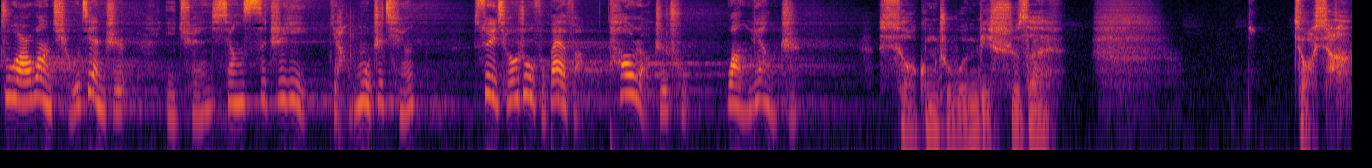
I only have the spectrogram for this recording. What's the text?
珠儿望求见之，以全相思之意，仰慕之情，遂求入府拜访。叨扰之处，望谅之。小公主文笔实在叫侠。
